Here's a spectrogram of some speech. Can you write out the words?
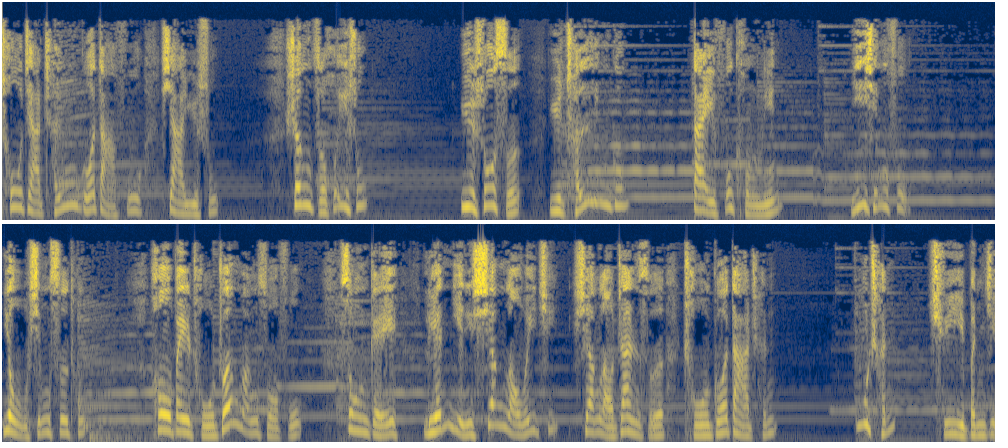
出嫁陈国大夫夏玉书，生子辉叔。玉书死，与陈灵公、大夫孔宁、宜兴父、右行私通。后被楚庄王所俘，送给连尹乡老为妻。乡老战死，楚国大臣乌臣取义奔晋。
